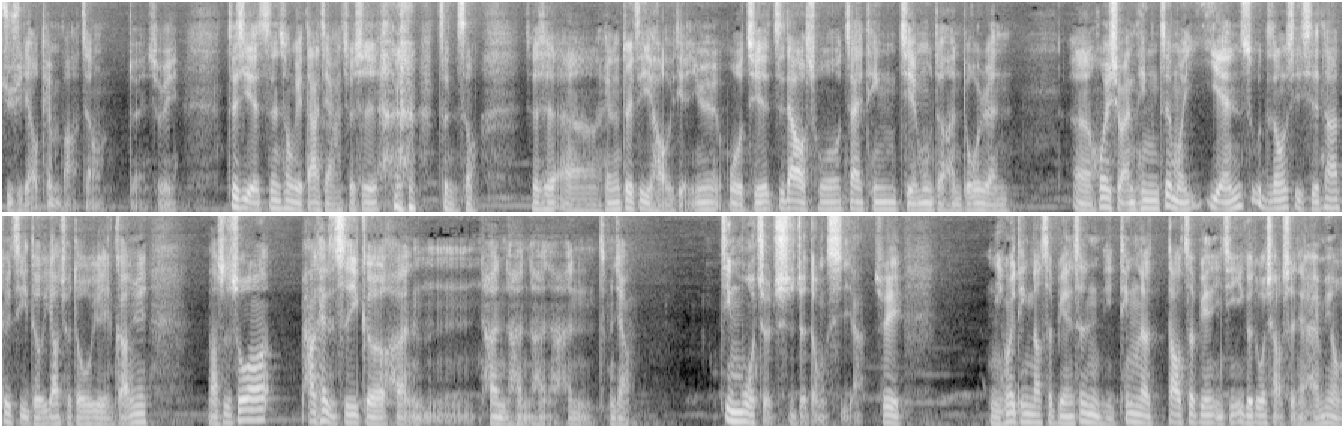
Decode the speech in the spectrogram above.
继续聊天吧，这样。对，所以这期也赠送给大家，就是 赠送，就是呃，可能对自己好一点，因为我其实知道说在听节目的很多人。呃，会喜欢听这么严肃的东西，其实大家对自己的要求都有点高。因为老实说，Podcast 是一个很、很、很、很、很怎么讲，静默者式的东西啊。所以你会听到这边，甚至你听了到这边已经一个多小时，你还没有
